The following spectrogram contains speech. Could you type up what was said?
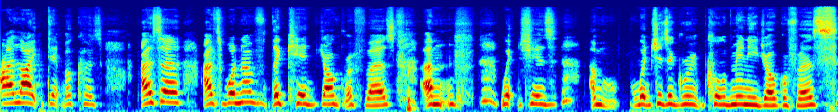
I liked it because as a as one of the kid geographers, um, which is um, which is a group called Mini Geographers,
